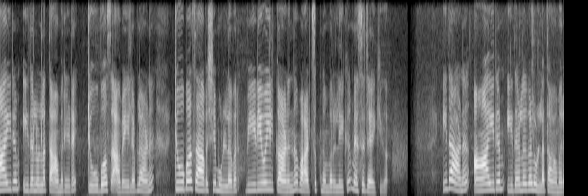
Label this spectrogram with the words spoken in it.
ആയിരം ഇതളുള്ള താമരയുടെ ട്യൂബേഴ്സ് അവൈലബിൾ ആണ്. ട്യൂബേഴ്സ് ആവശ്യമുള്ളവർ വീഡിയോയിൽ കാണുന്ന വാട്സപ്പ് നമ്പറിലേക്ക് മെസ്സേജ് അയയ്ക്കുക. ഇതാണ് ആയിരം ഇതളുകളുള്ള താമര.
